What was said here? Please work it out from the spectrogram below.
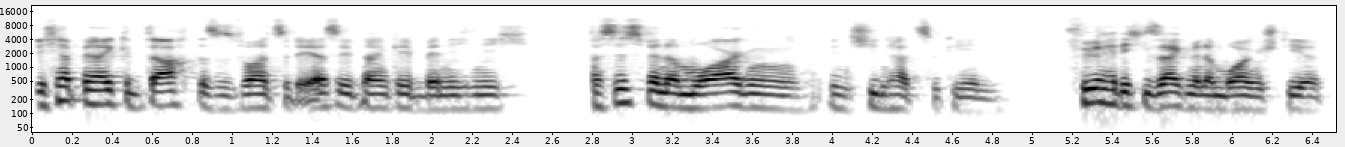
ich habe mir halt gedacht, das war so der erste Gedanke, wenn ich nicht, was ist, wenn er morgen entschieden hat zu gehen? Früher hätte ich gesagt, wenn er morgen stirbt.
